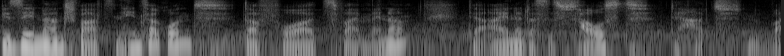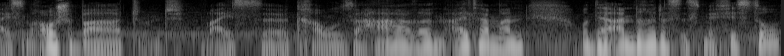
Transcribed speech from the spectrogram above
Wir sehen da einen schwarzen Hintergrund, davor zwei Männer. Der eine, das ist Faust, der hat einen weißen Rauschebart und weiße, krause Haare, ein alter Mann. Und der andere, das ist Mephisto,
